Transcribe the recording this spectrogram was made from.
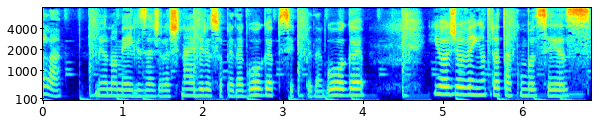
Olá, meu nome é Elisângela Schneider, eu sou pedagoga, psicopedagoga e hoje eu venho tratar com vocês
